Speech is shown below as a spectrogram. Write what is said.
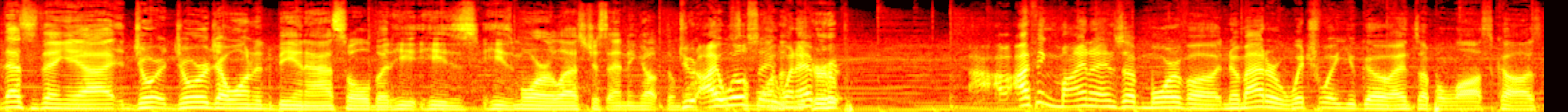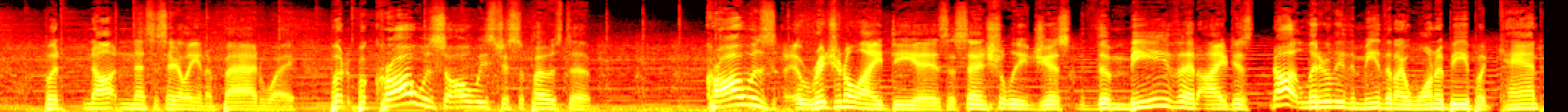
that's the thing. Yeah, I- George, George, I wanted to be an asshole, but he he's he's more or less just ending up the dude, more I will say one of the whenever group. I, I think mine ends up more of a no matter which way you go ends up a lost cause, but not necessarily in a bad way. But but Craw was always just supposed to. Craw's original idea is essentially just the me that I just not literally the me that I want to be but can't,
